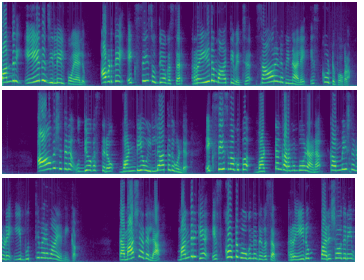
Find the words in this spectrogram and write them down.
മന്ത്രി ഏത് ജില്ലയിൽ പോയാലും അവിടുത്തെ എക്സൈസ് ഉദ്യോഗസ്ഥർ റെയ്ഡ് മാറ്റിവെച്ച് സാറിന് പിന്നാലെ എസ്കോട്ട് പോകണം. ആവശ്യത്തിന് ഉദ്യോഗസ്ഥരോ വണ്ടിയോ ഇല്ലാത്തതുകൊണ്ട് എക്സൈസ് വകുപ്പ് വട്ടം കറങ്ങുമ്പോഴാണ് കമ്മീഷണറുടെ ഈ ബുദ്ധിപരമായ നീക്കം. തമാശ അതല്ല മന്ത്രിക്ക് എസ്കോട്ട് പോകുന്ന ദിവസം റെയ്ഡും പരിശോധനയും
